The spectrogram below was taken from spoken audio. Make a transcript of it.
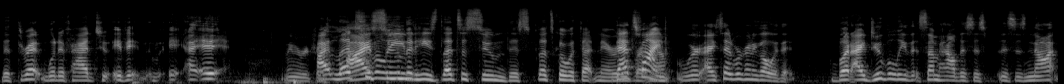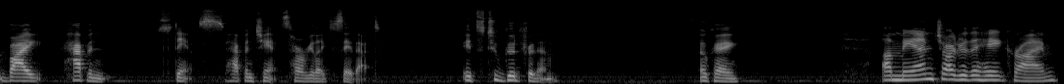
the threat would have had to if it. it, it let me rephrase. I, let's I assume believe that he's. Let's assume this. Let's go with that narrative. that's right fine. now. We're I said we're going to go with it, but I do believe that somehow this is this is not by happen stance, happen chance, however you like to say that. It's too good for them. Okay. A man charged with a hate crime.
